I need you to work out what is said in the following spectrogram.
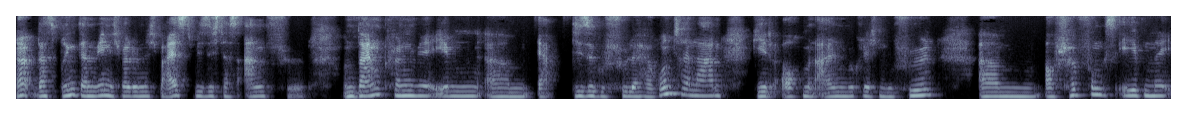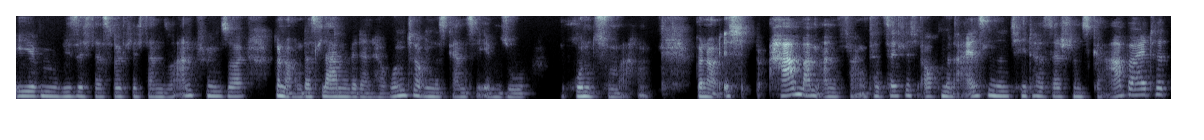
Ja, das bringt dann wenig, weil du nicht weißt, wie sich das anfühlt. Und dann können wir eben ähm, ja, diese Gefühle herunterladen, geht auch mit allen möglichen Gefühlen ähm, auf Schöpfungsebene eben, wie sich das wirklich dann so anfühlen soll. Genau, und das laden wir dann herunter, um das Ganze eben so rund zu machen. Genau, ich habe am Anfang tatsächlich auch mit einzelnen Theta-Sessions gearbeitet.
